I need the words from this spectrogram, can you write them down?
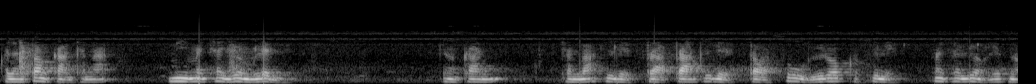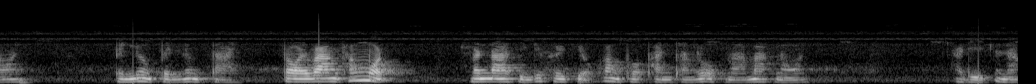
ก็ยังต้องการชนะ นี่ไม่ใช่เรื่องเล่น เรื่องการชำระกิเลสปราบปรามกิเลสต่อสู้หรือรบกับกิเลสไม่ใช่เรื่องเล็กน้อย เป็นเรื่องเป็นเรื่องตายปล่อยวางทั้งหมด บรรดาสิ่งที่เคยเกี่ยวข้องพัวพันทางโลกมามากน้อย อดีตอนา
